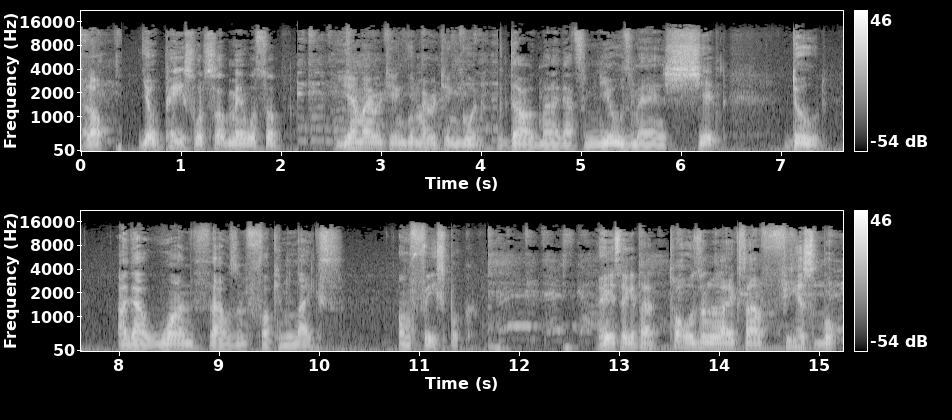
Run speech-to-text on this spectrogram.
Hello? Yo, Pace, what's up, man? What's up? Yeah, my everything good, my everything good. Dog, man, I got some news, man. Shit. Dude, I got 1,000 fucking likes on Facebook. I used to get a thousand likes on Facebook.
